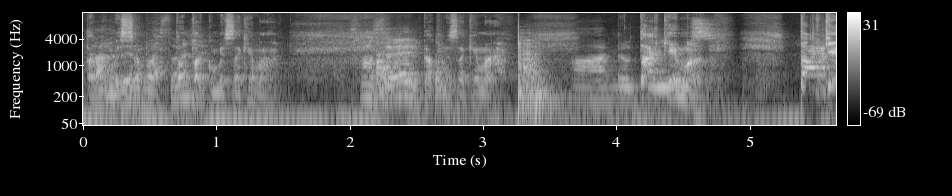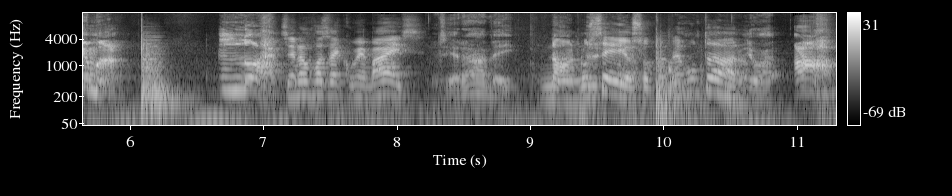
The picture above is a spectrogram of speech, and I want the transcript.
Tá, Tá começando. bastante? Tá, tá começando a queimar. Sério? Tá começando a queimar. Ai, meu Tá Deus. queimando. Tá queimando. Nossa. Você não consegue comer mais? Será, velho? Não, não sei, eu só tô perguntando. Eu... Ah!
